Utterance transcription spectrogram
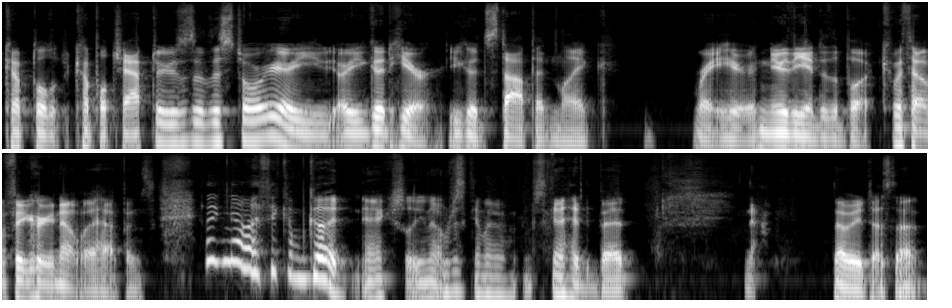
couple couple chapters of the story? Or are you are you good here? You could stop and like right here near the end of the book without figuring out what happens. Like, no, I think I'm good. Actually, no, I'm just gonna I'm just gonna head to bed. No, nobody does that.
